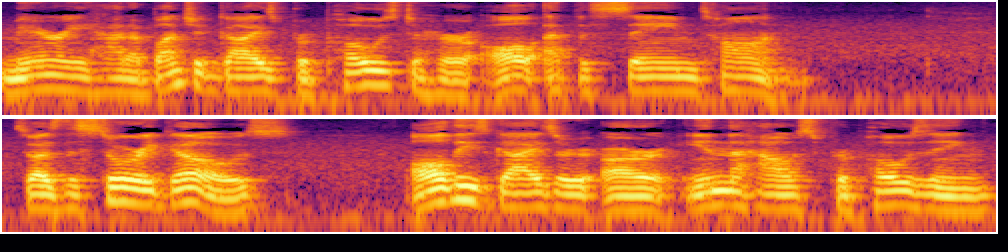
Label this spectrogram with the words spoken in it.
Mary had a bunch of guys propose to her all at the same time. So, as the story goes, all these guys are, are in the house proposing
